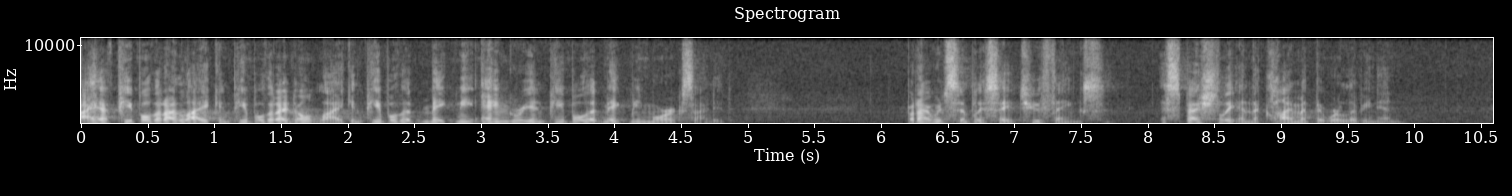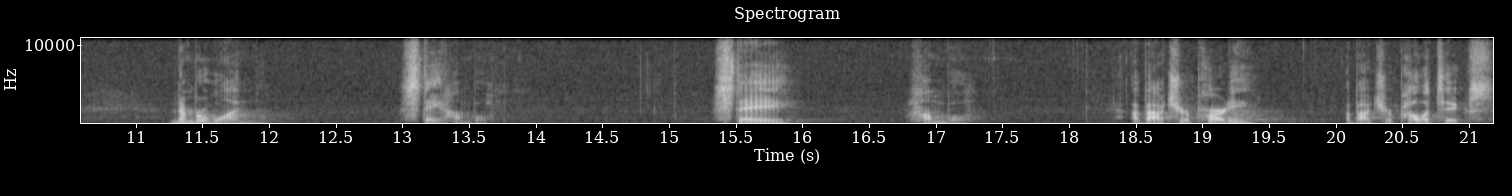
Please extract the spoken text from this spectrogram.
I have people that I like and people that I don't like, and people that make me angry and people that make me more excited. But I would simply say two things, especially in the climate that we're living in. Number one, stay humble. Stay humble about your party, about your politics,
